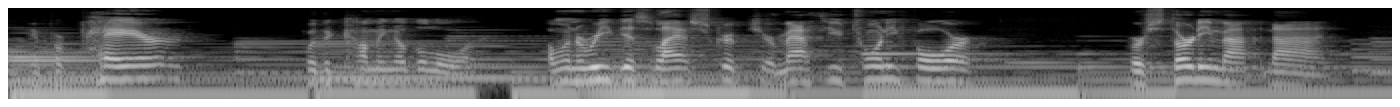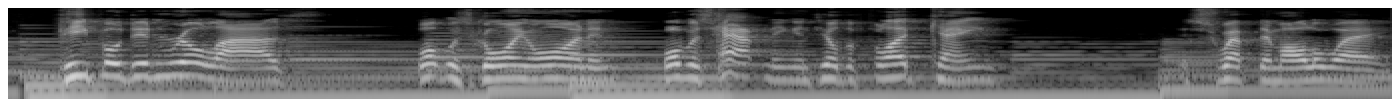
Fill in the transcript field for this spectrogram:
and prepared for the coming of the Lord? I want to read this last scripture Matthew 24, verse 39. People didn't realize what was going on and what was happening until the flood came and swept them all away.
